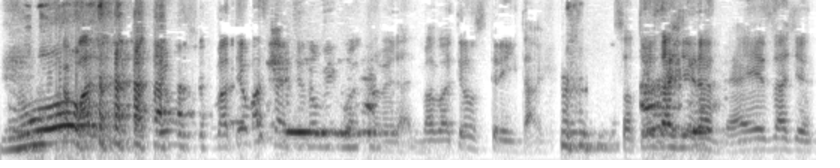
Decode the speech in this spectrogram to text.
Uou! Bateu, bateu, bastante, eu não vi quanto, na verdade, mas bateu uns 30, acho. Só tô exagerando, é exagero.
